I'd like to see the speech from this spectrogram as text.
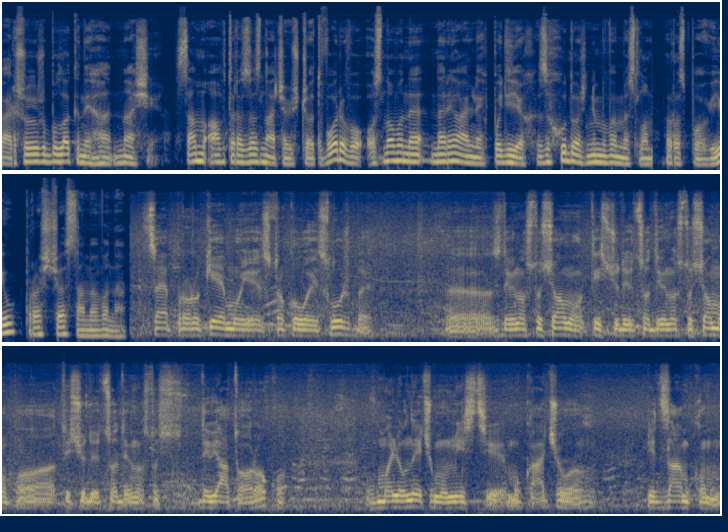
Першою ж була книга Наші. Сам автор зазначив, що твориво основане на реальних подіях з художнім вимислом. Розповів про що саме вона. Це про роки моєї строкової служби е, з 97 1997 по 1999 року в мальовничому місті Мукачево під замком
